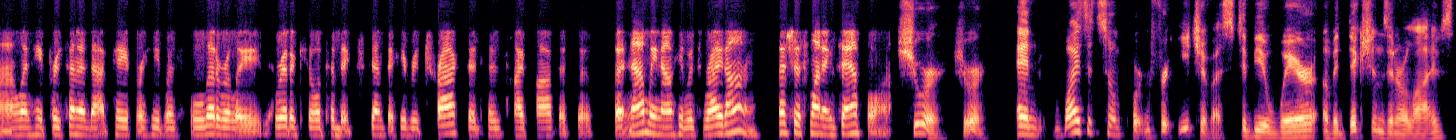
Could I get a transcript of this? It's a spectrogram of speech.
uh, when he presented that paper, he was literally ridiculed to the extent that he retracted his hypothesis. But now we know he was right on. That's just one example. Sure, sure. And why is it so important for each of us to be aware of addictions in our lives,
